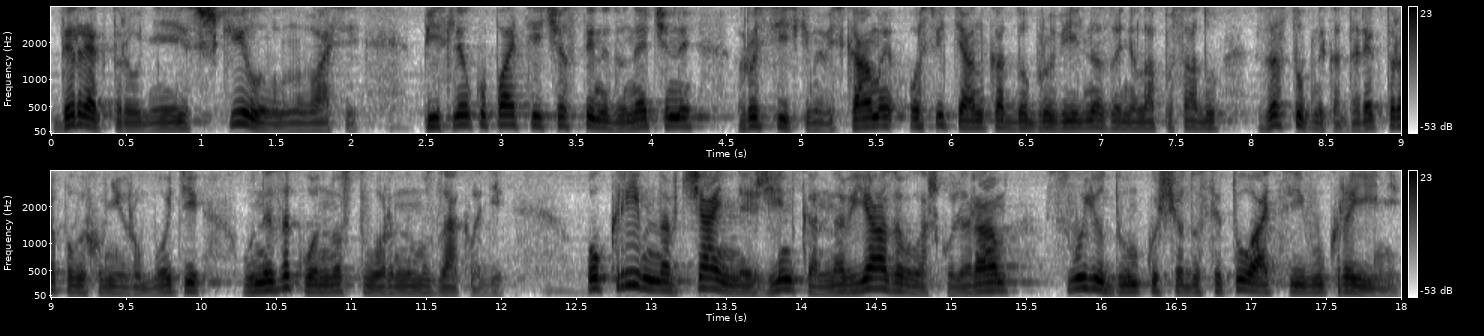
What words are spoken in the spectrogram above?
директора однієї з шкіл у Волновасі. Після окупації частини Донеччини російськими військами освітянка добровільно зайняла посаду заступника директора по виховній роботі у незаконно створеному закладі. Окрім навчання, жінка нав'язувала школярам свою думку щодо ситуації в Україні.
